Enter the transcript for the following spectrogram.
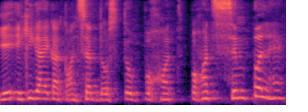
ये इकी गाय का कॉन्सेप्ट दोस्तों बहुत बहुत सिंपल है,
